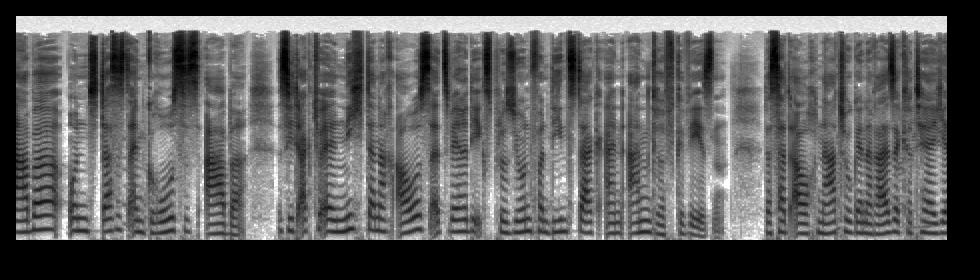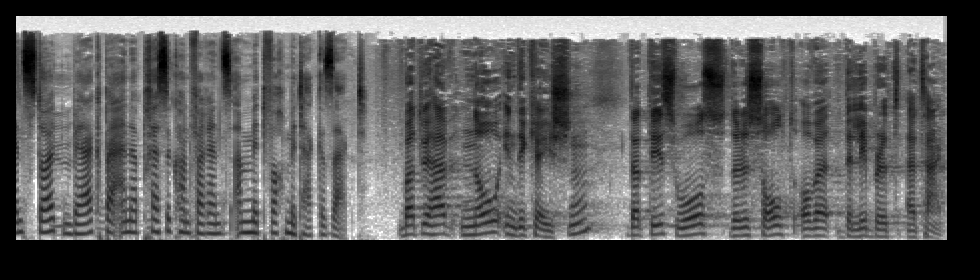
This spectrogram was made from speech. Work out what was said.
Aber, und das ist ein großes Aber, es sieht aktuell nicht danach aus, als wäre die Explosion von Dienstag ein Angriff gewesen. Das hat auch NATO-Generalsekretär Jens Stoltenberg bei einer Pressekonferenz am Mittwochmittag gesagt. But we have no indication that this was the result of a deliberate attack.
